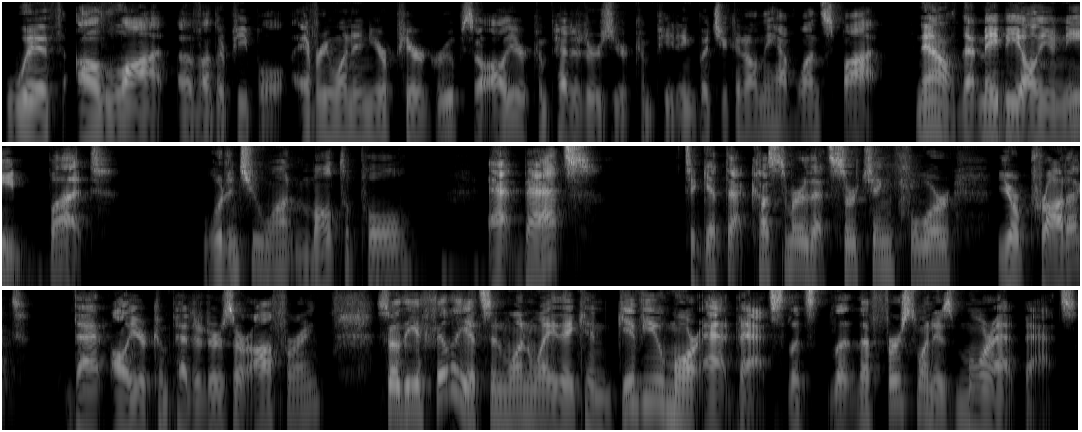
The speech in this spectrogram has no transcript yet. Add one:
with a lot of other people, everyone in your peer group. So, all your competitors you're competing, but you can only have one spot. Now, that may be all you need, but wouldn't you want multiple at bats to get that customer that's searching for your product? That all your competitors are offering. So the affiliates in one way they can give you more at bats. Let's the first one is more at bats.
